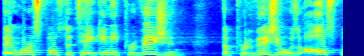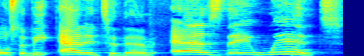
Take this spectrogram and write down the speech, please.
They weren't supposed to take any provision. The provision was all supposed to be added to them as they went.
